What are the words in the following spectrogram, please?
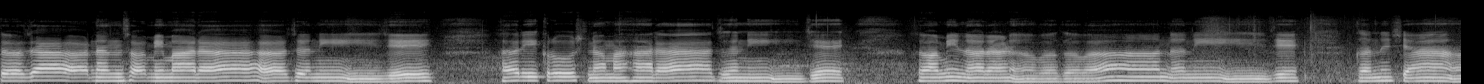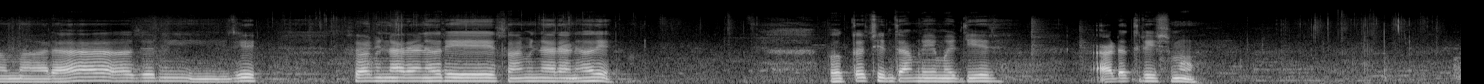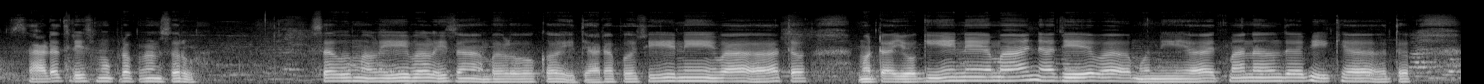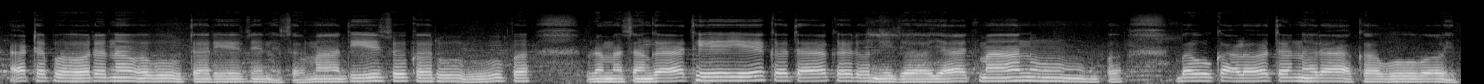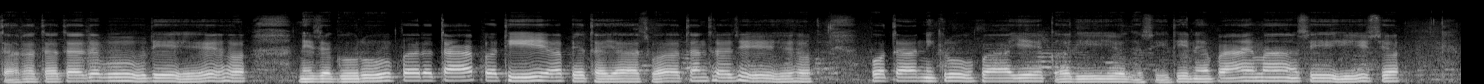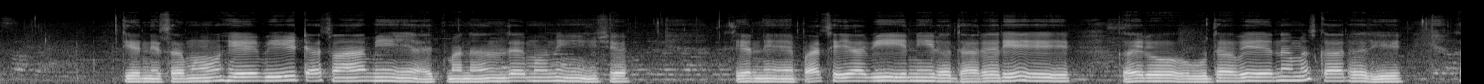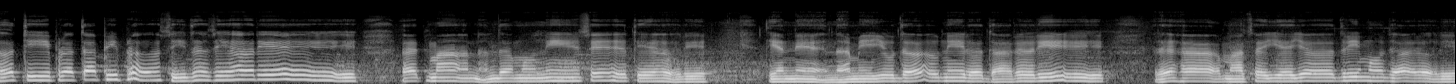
સજાનંદ સ્વામી મહારાજની જય. હરે કૃષ્ણ મહારાજની જય. સ્વામિનારાયણ ભગવાનની જય. ઘનશ્યામ મહારાજની જય. સ્વામિનારાયણ હરે સ્વામિનારાયણ હરે. ભક્ત ચિંતામણી મધ્યે આડત્રીસમું સાડત્રીસમું પ્રકરણ શરૂ. સૌ મળી વળી સાંભળો કહી, ત્યાર પછીની વાત. મોટા યોગીને માના જેવા મુનિ આત્માનંદ વિખ્યાત. આઠ પર નવ ઉતરે જેને સમાધિ સુખ રૂપ બ્રહ્મ સંગાથે એકતા કરો નિજ આત્માનુપ. બહુ કાળ તન રાખવો વળી તરત તજવું દેહ નિજ ગુરુ પ્રતાપથી આપે થયા સ્વતંત્ર જેહ. પોતાની કૃપાએ કરી યોગ સિદ્ધિને પાયમાં શિષ્ય તેને સમૂહે બીટા સ્વામી આત્માનંદ મુનીશ તેને પાસે આવી નિરધાર રે કર્યો ઉધવે નમસ્કાર રે અતિ પ્રતાપી પ્રસિદ્ધ જે હરે આત્માનંદ મુનિ છે તે હરે તેને નમી ઉધવ નિરધાર રે રહ્યા માથય રે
